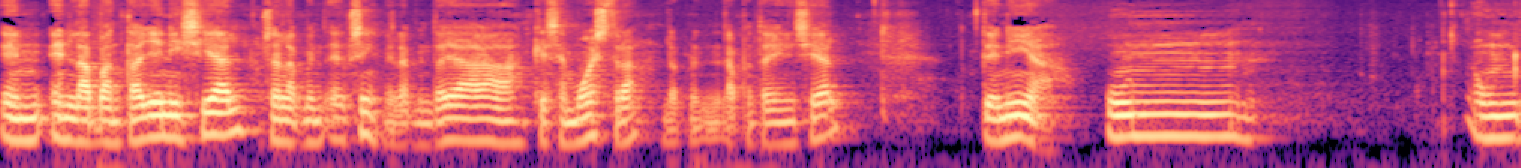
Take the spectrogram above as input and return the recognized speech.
en, la pantalla inicial, o sea, en la, eh, sí, en la pantalla que se muestra, la, la pantalla inicial, tenía un, un,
